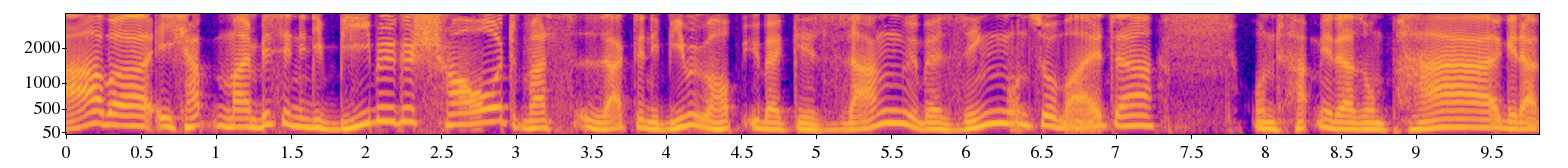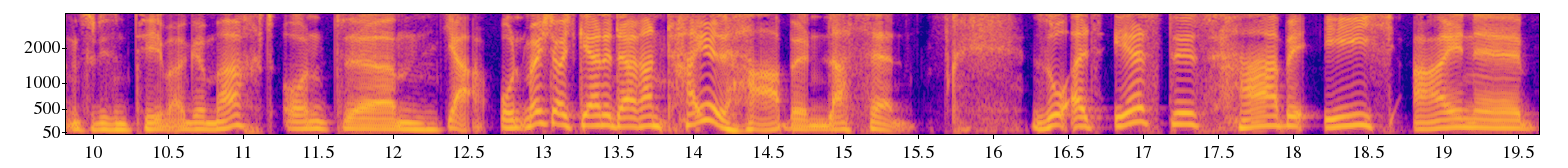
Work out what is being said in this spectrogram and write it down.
Aber ich habe mal ein bisschen in die Bibel geschaut. Was sagt denn die Bibel überhaupt über Gesang, über Singen und so weiter? und habe mir da so ein paar Gedanken zu diesem Thema gemacht und ähm, ja, und möchte euch gerne daran teilhaben lassen. So, als erstes habe ich eine,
